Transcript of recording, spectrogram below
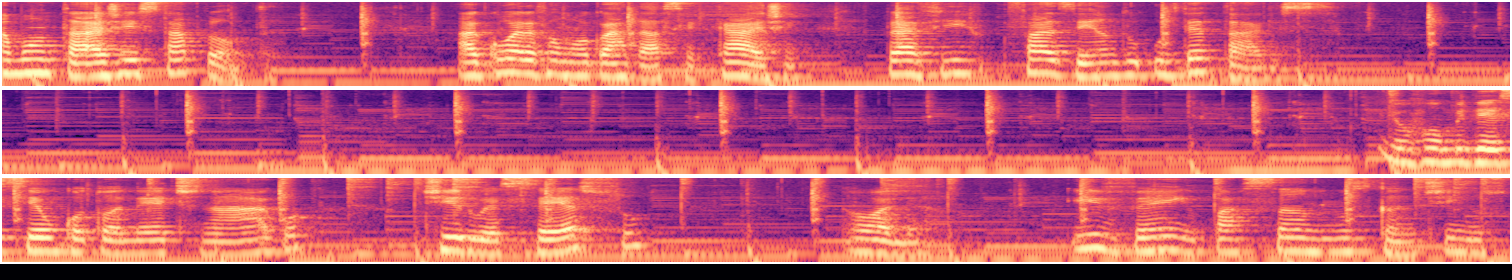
A montagem está pronta. Agora vamos aguardar a secagem para vir fazendo os detalhes. Eu vou umedecer um cotonete na água, tiro o excesso, olha, e venho passando nos cantinhos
